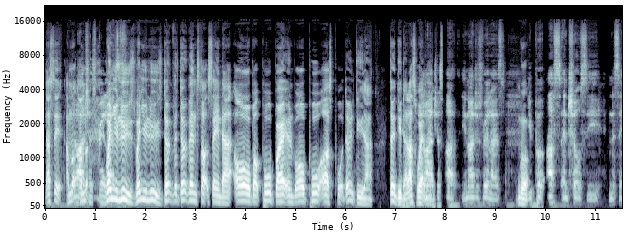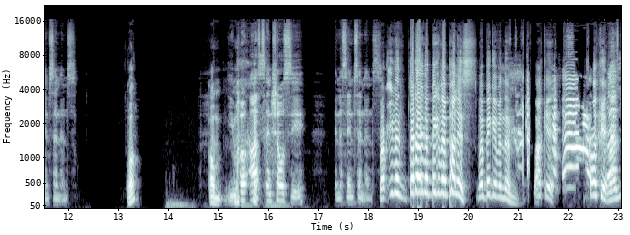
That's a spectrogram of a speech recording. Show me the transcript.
That's it. I'm not. I I'm not when you lose, when you lose, don't don't then start saying that. Oh, but poor Brighton, oh, poor us, poor. Don't do that. Don't do that. That's You wet, know, I man. just uh, you know, I just realized What? you put us and Chelsea in the same sentence. What? Oh, You put us and Chelsea in the same sentence. bro, even they're not even bigger than Palace. We're bigger than them. Fuck it. Fuck it, man.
